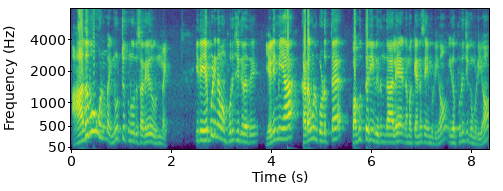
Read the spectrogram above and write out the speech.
அதுவும் உண்மை. நூற்றுக்கு நூறு சதவீத உண்மை. இதை எப்படி நம்ம புரிஞ்சுக்கிறது? எளிமையா கடவுள் கொடுத்த பகுத்தறிவு இருந்தாலே நமக்கு என்ன செய்ய முடியும்? இதை புரிஞ்சுக்க முடியும்.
